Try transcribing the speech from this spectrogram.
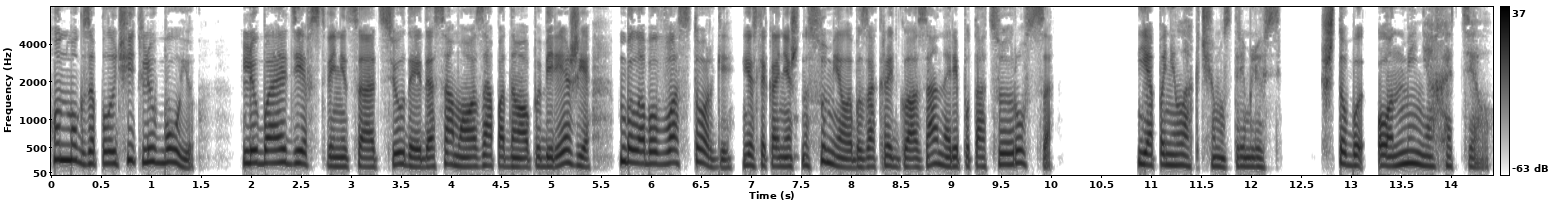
Он мог заполучить любую. Любая девственница отсюда и до самого западного побережья была бы в восторге, если, конечно, сумела бы закрыть глаза на репутацию Русса. Я поняла, к чему стремлюсь. Чтобы он меня хотел.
